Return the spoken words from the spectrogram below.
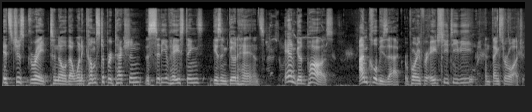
It's just great to know that when it comes to protection, the city of Hastings is in good hands and good paws. I'm Colby Zach, reporting for HCTV, and thanks for watching.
